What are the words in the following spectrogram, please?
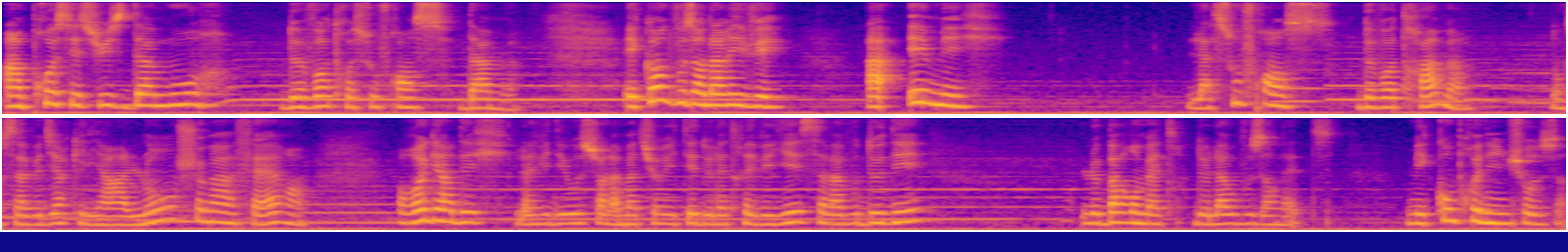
un processus d'amour de votre souffrance d'âme. Et quand vous en arrivez à aimer la souffrance de votre âme, donc ça veut dire qu'il y a un long chemin à faire, regardez la vidéo sur la maturité de l'être éveillé, ça va vous donner le baromètre de là où vous en êtes. Mais comprenez une chose,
